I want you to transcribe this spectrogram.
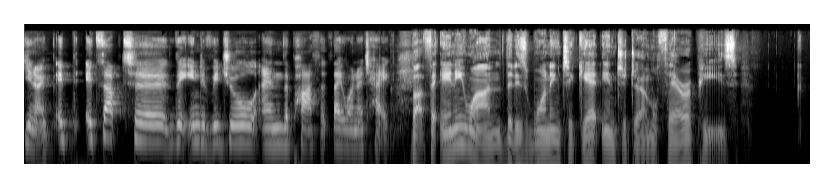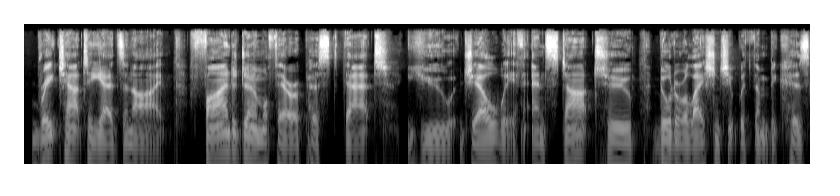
you know, it, it's up to the individual and the path that they want to take. But for anyone that is wanting to get into dermal therapies, reach out to Yads and I, find a dermal therapist that you gel with and start to build a relationship with them because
